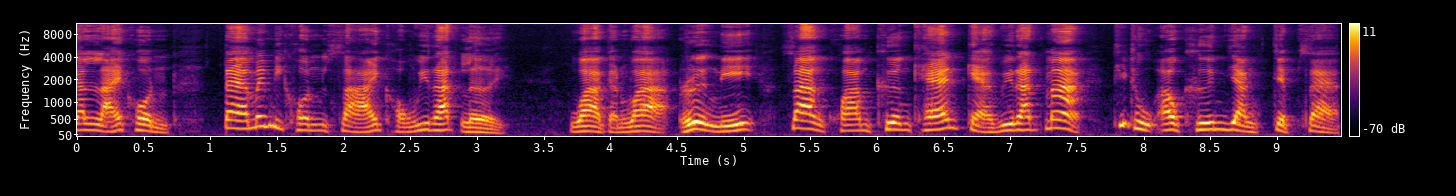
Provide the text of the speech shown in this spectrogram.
กันหลายคน แต่ไม่มีคนสายของวิรัตเลย ว่ากันว่าเรื่องนี้สร้างความเคืองแค้นแก่วิรัตมากที่ถูกเอาคืนอย่างเจ็บแสบ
